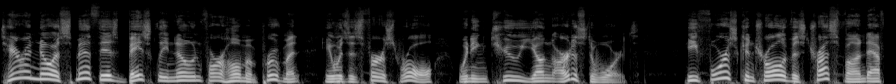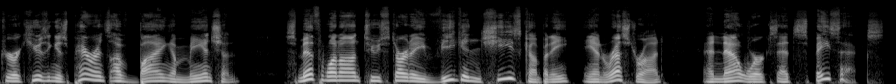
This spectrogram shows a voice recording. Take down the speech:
Taran Noah Smith is basically known for Home Improvement. It was his first role, winning two Young Artist Awards. He forced control of his trust fund after accusing his parents of buying a mansion. Smith went on to start a vegan cheese company and restaurant and now works at SpaceX.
